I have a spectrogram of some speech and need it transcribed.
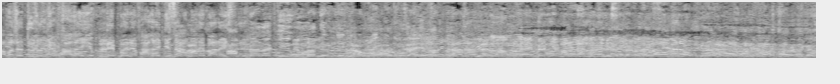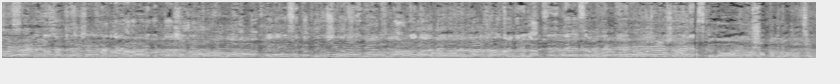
আমাদের দুজনকে ফালাই পেপারে ফালাই দিতে আমারে বানাইছে আপনারা কি ওনাদেরকে কারও কারও গায়ে হাত না না টাইমের ক্যামেরা কোনো শপথ গ্রহণ ছিল।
